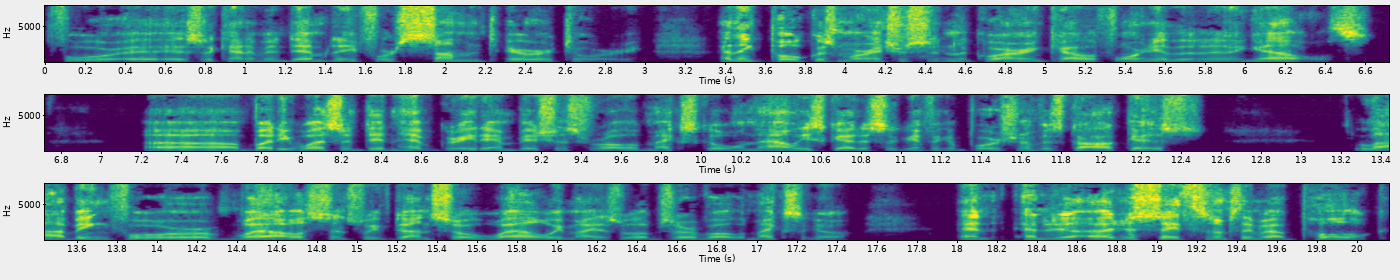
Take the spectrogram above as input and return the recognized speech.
for as a kind of indemnity for some territory. I think Polk was more interested in acquiring California than anything else. Uh, but he wasn't didn't have great ambitions for all of Mexico. Well, now he's got a significant portion of his caucus lobbying for well, since we've done so well, we might as well absorb all of Mexico. And and I just say something about Polk.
